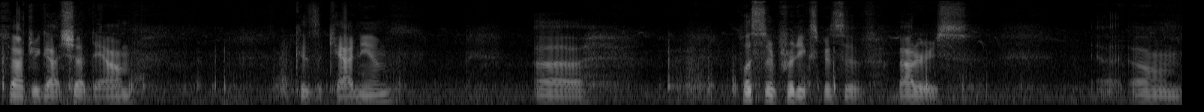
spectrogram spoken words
factory got shut down because of cadmium. Uh, Plus, they're pretty expensive batteries. Um,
